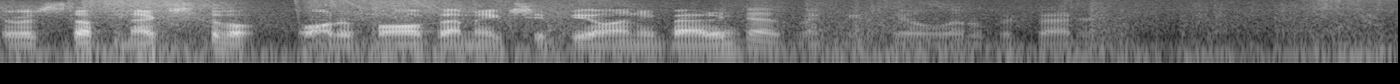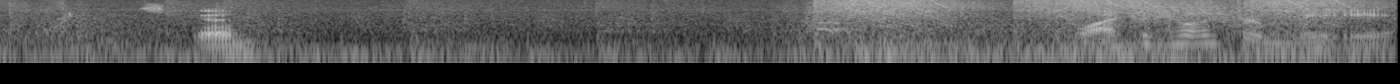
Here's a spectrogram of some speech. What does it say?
There was stuff next to the waterfall, if that makes you feel any better. It does make me feel a little bit better. It's good. Why is it going for me? It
